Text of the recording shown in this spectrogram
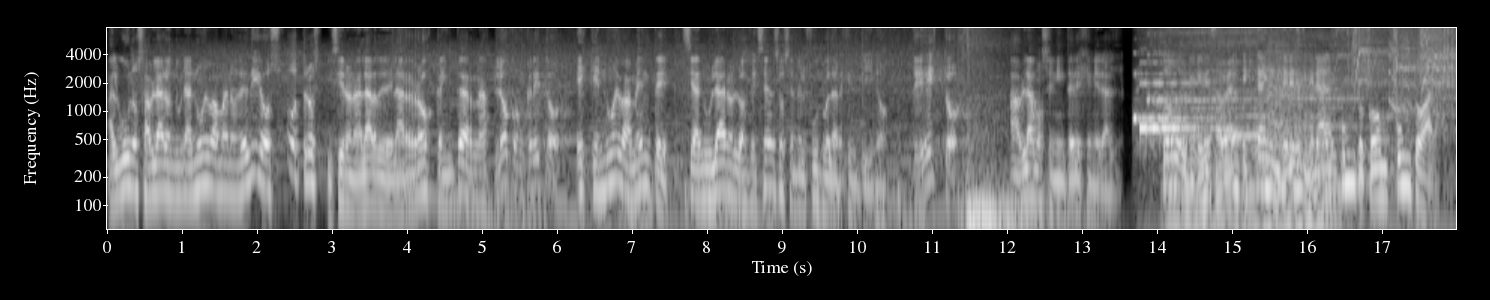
Algunos hablaron de una nueva mano de Dios, otros hicieron alarde de la rosca interna. Lo concreto es que nuevamente se anularon los descensos en el fútbol argentino. De esto hablamos en Interés General. Todo lo que querés saber está en interésgeneral.com.ar.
